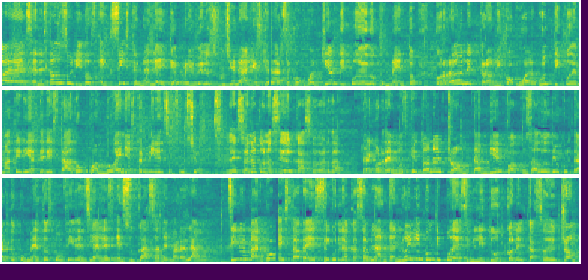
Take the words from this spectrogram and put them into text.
Pues en Estados Unidos existe una ley que prohíbe a los funcionarios quedarse con cualquier tipo de documento, correo electrónico o algún tipo de material del Estado cuando ellos terminen sus funciones. Les suena conocido el caso, ¿verdad? Recordemos que Donald Trump también fue acusado de ocultar documentos confidenciales en su casa de Mar-a-Lago. Sin embargo, esta vez, según la Casa Blanca, no hay ningún tipo de similitud con el caso de Trump,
